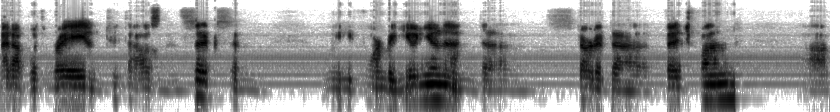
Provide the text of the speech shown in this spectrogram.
met up with Ray in 2006, and we formed a union and uh, started a Veg Fund um,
